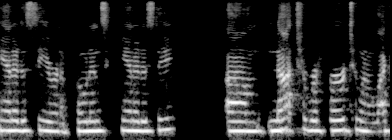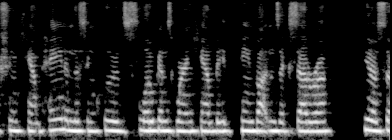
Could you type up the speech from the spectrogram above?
candidacy or an opponent's candidacy, um, not to refer to an election campaign, and this includes slogans, wearing campaign buttons, et cetera. You know, so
